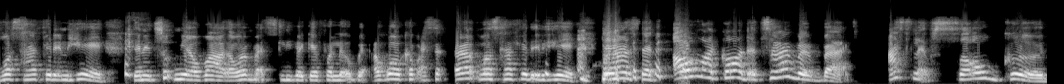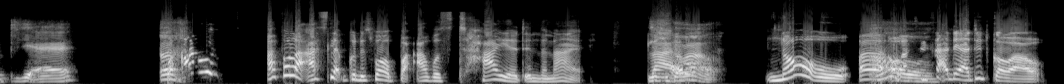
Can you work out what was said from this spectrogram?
what's happening here? then it took me a while. I went back to sleep again for a little bit. I woke up. I said, uh, what's happening here? then I said, oh my God, the time went back. I slept so good. Yeah. But I, I feel like I slept good as well, but I was tired in the night. did you go out? No, uh, oh. Oh. Saturday I did go out.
